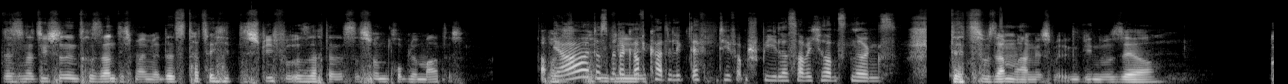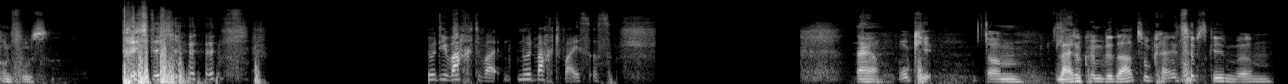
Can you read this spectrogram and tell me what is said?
Das ist natürlich schon interessant. Ich meine, wenn das tatsächlich das Spiel verursacht, dann ist das schon problematisch. Aber Ja, das mit der irgendwie- Grafikkarte liegt definitiv am Spiel. Das habe ich sonst nirgends. Der Zusammenhang ist mir irgendwie nur sehr konfus. Richtig. nur die Macht, wei- nur die Macht weiß es. Naja, okay. Ähm, leider können wir dazu keine Tipps geben. Ähm,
